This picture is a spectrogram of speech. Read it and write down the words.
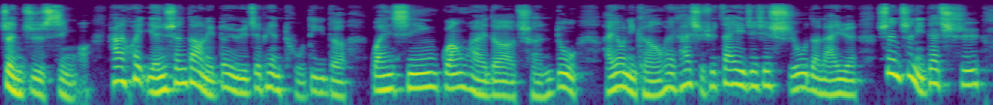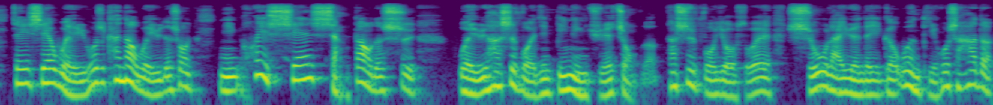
政治性哦，它会延伸到你对于这片土地的关心、关怀的程度，还有你可能会开始去在意这些食物的来源，甚至你在吃这一些鮪鱼，或是看到鮪鱼的时候，你会先想到的是。尾鱼它是否已经濒临绝种了？它是否有所谓食物来源的一个问题，或是它的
